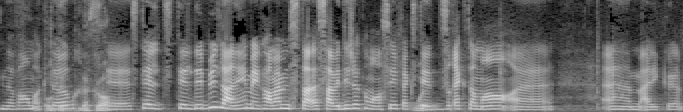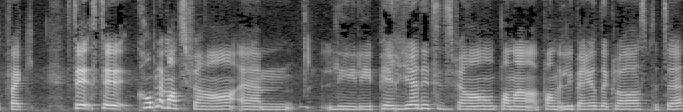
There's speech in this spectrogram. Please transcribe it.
novembre-octobre. d'accord. C'était- c'était le- début de l'année, mais quand même, ça avait déjà commencé. Fait que c'était Ouais. directement euh, euh, à l'école. Fait que c'était- c'était complètement différent. Euh, les, les périodes étaient différentes pendant, pendant les périodes de classe, tout ça.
